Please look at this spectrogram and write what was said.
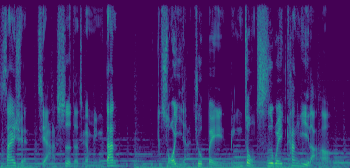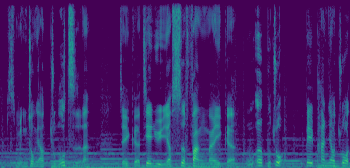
筛选假释的这个名单，所以啊就被民众示威抗议了啊，民众要阻止呢这个监狱要释放那一个无恶不作被判要做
